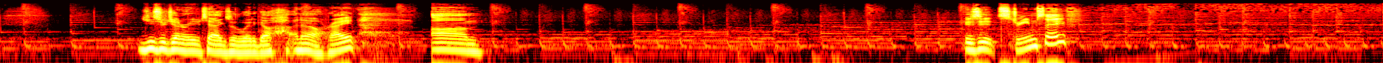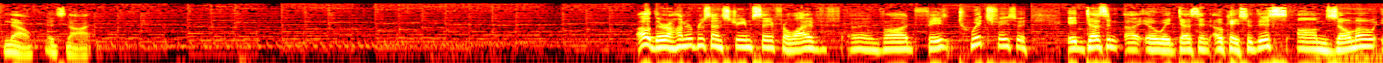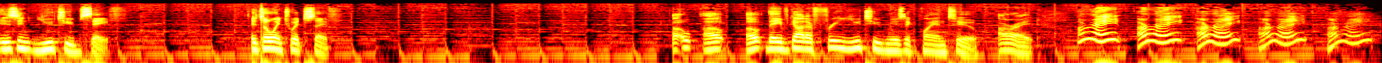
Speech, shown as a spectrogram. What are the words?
User generated tags are the way to go. I know, right? Um, is it stream safe? No, it's not. Oh, they're 100% stream safe for live uh, VOD, face, Twitch, Facebook. It doesn't. Uh, oh, it doesn't. Okay, so this um, Zomo isn't YouTube safe. It's only Twitch safe. Oh, oh, oh! They've got a free YouTube music plan too. All right, all right, all right, all right, all right, all right.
